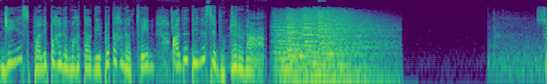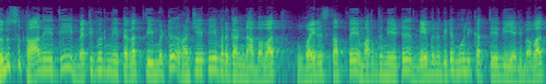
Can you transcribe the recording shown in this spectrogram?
ජී.එස්. පලිපහන මහතාගේ ප්‍රධානත්වයෙන් අද දින සිදු කෙරුණා. සුදුසු කාලයේදී මැතිවරණයේ පැවැත්වීමට රජය පියවර ගන්නා බවත් වෛරස් තත්ත්වයේ මර්ධනයට මේ වන විට මූලිකත්වයේ දී ඇති බවත්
